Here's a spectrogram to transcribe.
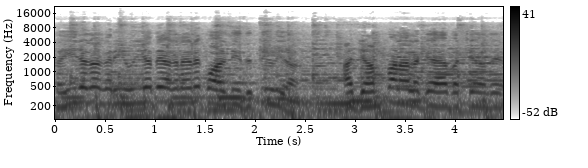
ਸਹੀ ਜਗ੍ਹਾ ਕਰੀ ਹੋਈ ਆ ਤੇ ਅਗਲੇ ਨੇ ਕੁਆਲਿਟੀ ਦਿੱਤੀ ਹੋਈ ਆ। ਆ ਜੰਪ ਵਾਲਾ ਲੱਗਿਆ ਹੋਇਆ ਬੱਚਿਆਂ ਦੇ।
